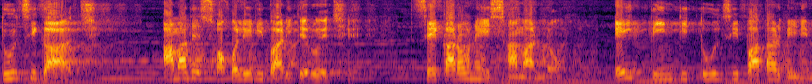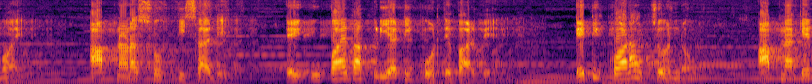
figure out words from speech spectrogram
তুলসী গাছ আমাদের সকলেরই বাড়িতে রয়েছে। সে কারণেই সামান্য। এই তিনটি তুলসী পাতার বিনিময়ে আপনারা শক্তিশালী এই উপায় বা ক্রিয়াটি করতে পারবেন। এটি করার জন্য আপনাকে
